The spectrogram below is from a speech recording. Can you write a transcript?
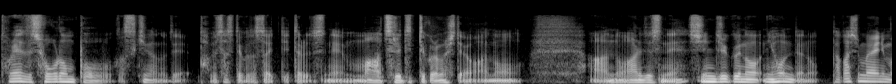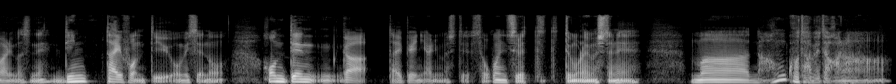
とりあえず小籠包が好きなので食べさせてくださいって言ったらですね、まあ連れてってくれましたよ。あの、あの、あれですね、新宿の日本での高島屋にもありますね、リンタイフォンっていうお店の本店が台北にありまして、そこに連れてってもらいましたね。まあ、何個食べたかな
